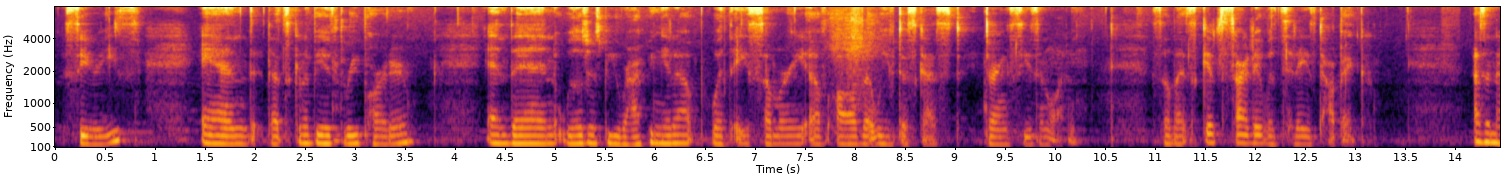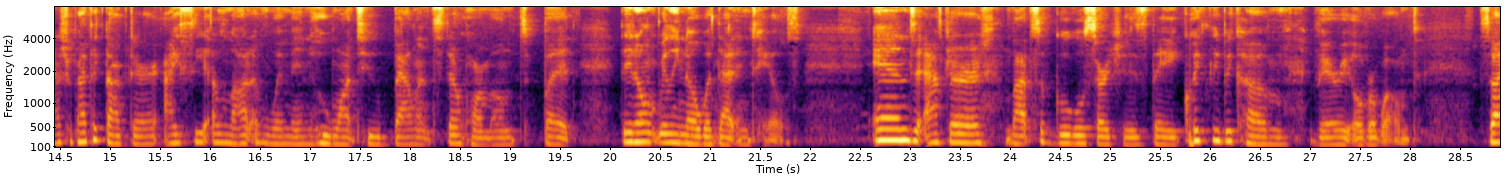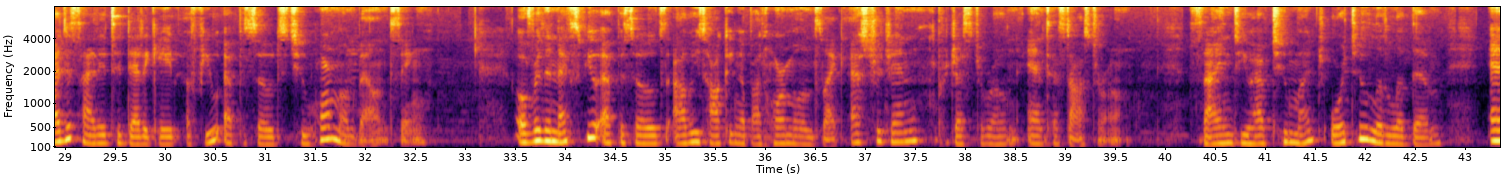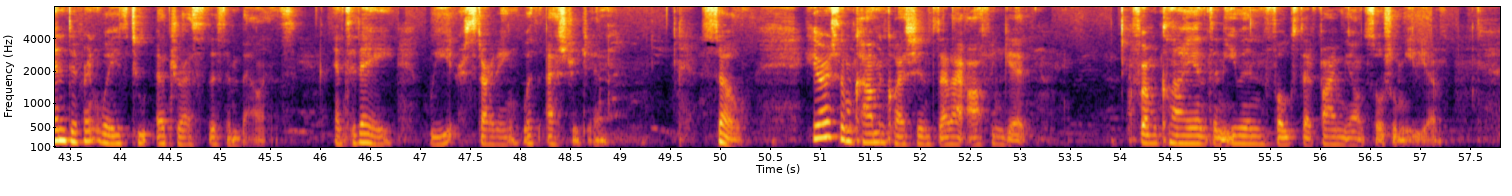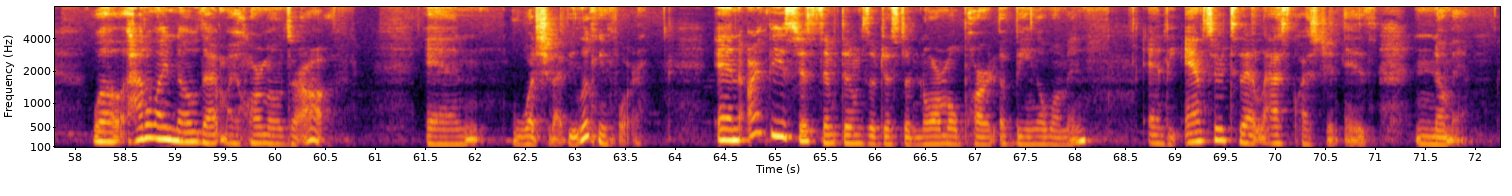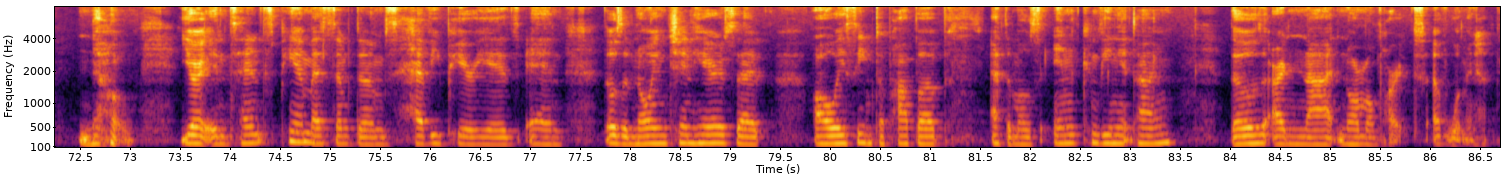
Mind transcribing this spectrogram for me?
series, and that's going to be a three parter. And then we'll just be wrapping it up with a summary of all that we've discussed during season one. So let's get started with today's topic. As a naturopathic doctor, I see a lot of women who want to balance their hormones, but they don't really know what that entails. And after lots of Google searches, they quickly become very overwhelmed. So I decided to dedicate a few episodes to hormone balancing. Over the next few episodes, I'll be talking about hormones like estrogen, progesterone, and testosterone, signs you have too much or too little of them, and different ways to address this imbalance. And today we are starting with estrogen. So, here are some common questions that I often get from clients and even folks that find me on social media. Well, how do I know that my hormones are off? And what should I be looking for? And aren't these just symptoms of just a normal part of being a woman? And the answer to that last question is no, ma'am. No, your intense PMS symptoms, heavy periods, and those annoying chin hairs that always seem to pop up at the most inconvenient time, those are not normal parts of womanhood.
